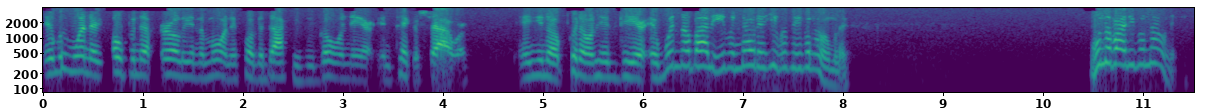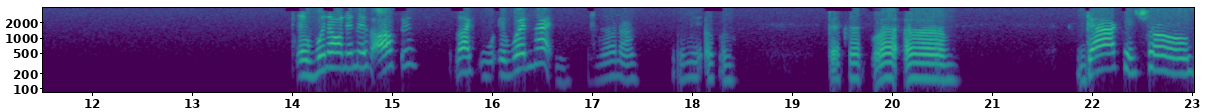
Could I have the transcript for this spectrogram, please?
it was one that opened up early in the morning for the doctors to go in there and take a shower, and you know put on his gear, and wouldn't nobody even know that he was even homeless. Wouldn't nobody even know it. And went on in his office like it wasn't nothing. Hold on, let me open back up. Uh, um, God controls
